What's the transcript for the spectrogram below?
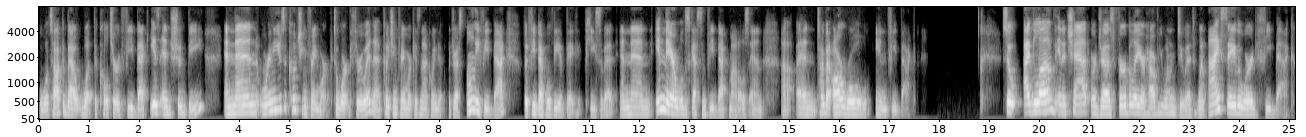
We'll talk about what the culture of feedback is and should be. And then we're going to use a coaching framework to work through it. A coaching framework is not going to address only feedback, but feedback will be a big piece of it. And then in there, we'll discuss some feedback models and uh, and talk about our role in feedback. So I'd love in a chat or just verbally or however you want to do it, when I say the word feedback,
